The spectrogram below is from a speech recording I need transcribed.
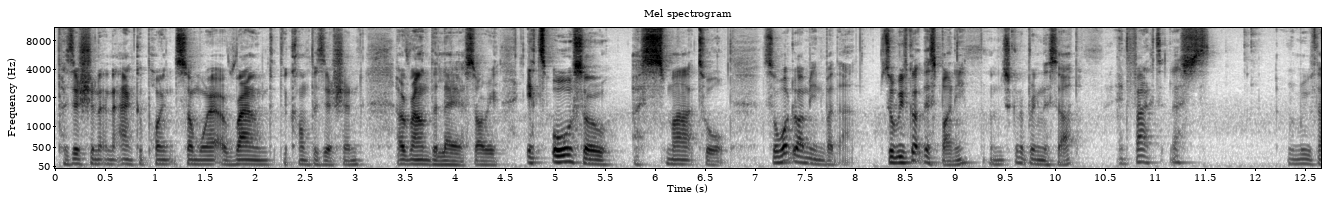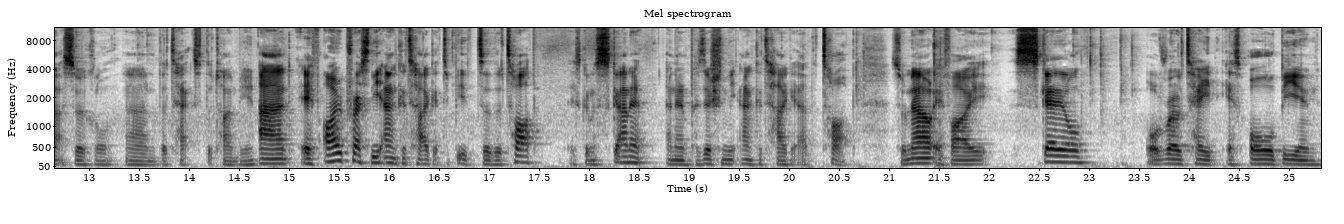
position an anchor point somewhere around the composition, around the layer, sorry, it's also a smart tool. So what do I mean by that? So we've got this bunny. I'm just going to bring this up. In fact, let's remove that circle and the text for the time being. And if I press the anchor target to be to the top, it's going to scan it and then position the anchor target at the top. So now if I scale or rotate, it's all being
